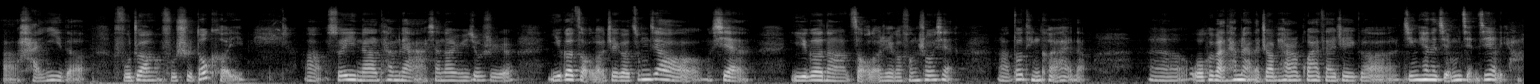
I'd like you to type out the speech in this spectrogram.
啊含义的服装服饰都可以，啊，所以呢，他们俩相当于就是一个走了这个宗教线，一个呢走了这个丰收线，啊，都挺可爱的，嗯，我会把他们俩的照片挂在这个今天的节目简介里哈。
